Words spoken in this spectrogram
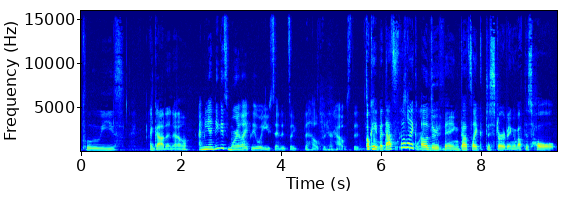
please? I gotta know. I mean, I think it's more likely what you said. It's like the help in her house. That's Okay, but that's the like other thing that's like disturbing about this whole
